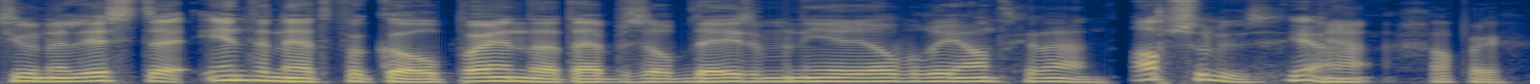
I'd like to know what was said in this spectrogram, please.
journalisten internet verkopen. En dat hebben ze op deze manier heel briljant gedaan. Absoluut, ja. Ja, grappig.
